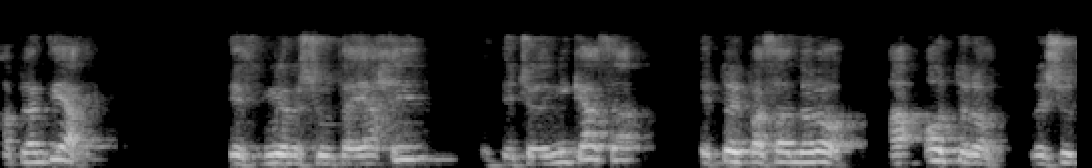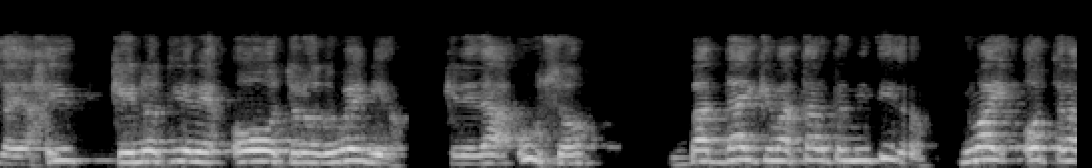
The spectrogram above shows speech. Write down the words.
a plantear? Es mi resulta yahid, el techo de mi casa, estoy pasándolo a otro resulta yahid que no tiene otro dueño que le da uso, Badai que va a estar permitido. No hay otra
